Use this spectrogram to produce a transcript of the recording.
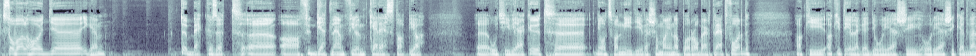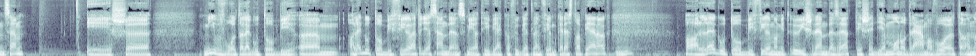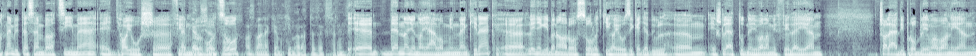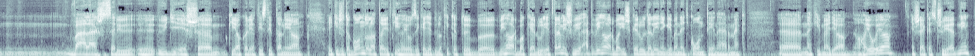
Szóval, hogy igen, többek között a független film keresztapja úgy hívják őt. 84 éves a mai napon Robert Redford, aki, aki tényleg egy óriási, óriási kedvencem. És mi volt a legutóbbi? A legutóbbi film, hát ugye a Sundance miatt hívják a független film keresztapjának. Uh-huh a legutóbbi film, amit ő is rendezett, és egy ilyen monodráma volt, annak nem jut eszembe a címe, egy hajós filmről nekem volt szó. Az már nekem kimaradt ezek szerint. De nagyon ajánlom mindenkinek. Lényegében arról szól, hogy kihajózik egyedül, és lehet tudni, hogy valamiféle ilyen családi probléma van, ilyen mm, vállásszerű ügy, és ki akarja tisztítani a, egy kicsit a gondolatait, kihajózik egyedül a kikötőből, viharba kerül, illetve nem is, hát viharba is kerül, de lényegében egy konténernek neki megy a, a hajója, és elkezd süllyedni,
